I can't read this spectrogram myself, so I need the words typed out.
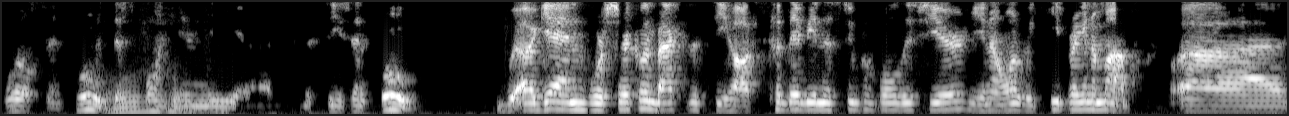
Wilson Whoa, at this point in the uh, the season. whoa. Again, we're circling back to the Seahawks. Could they be in the Super Bowl this year? You know what? We keep bringing them up. Uh,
